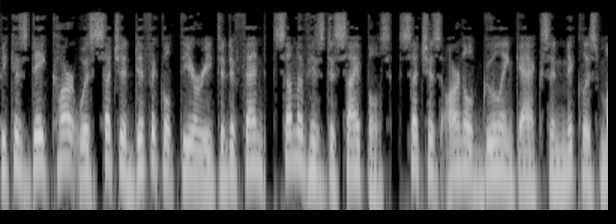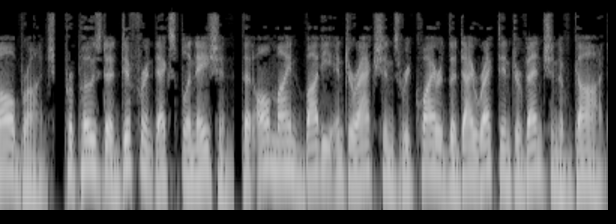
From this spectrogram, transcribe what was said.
Because Descartes was such a difficult theory to defend, some of his disciples, such as Arnold Geulincx and Nicholas Malebranche, proposed a different explanation, that all mind-body interactions required the direct intervention of God.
